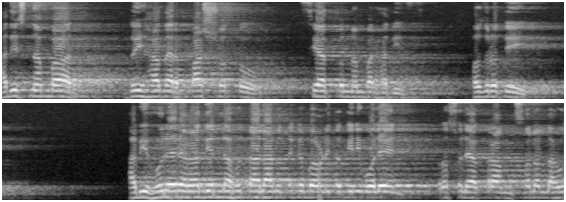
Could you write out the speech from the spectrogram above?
হাদিস নাম্বার দুই হাজার পাঁচশত ছিয়াত্তর নম্বর হাদিস। হজরতে আবি হুরেরা রাদিয়াল্লাহু আনহু থেকে বর্ণিত তিনি বলেন, রসুল আকরাম সাল্লাল্লাহু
